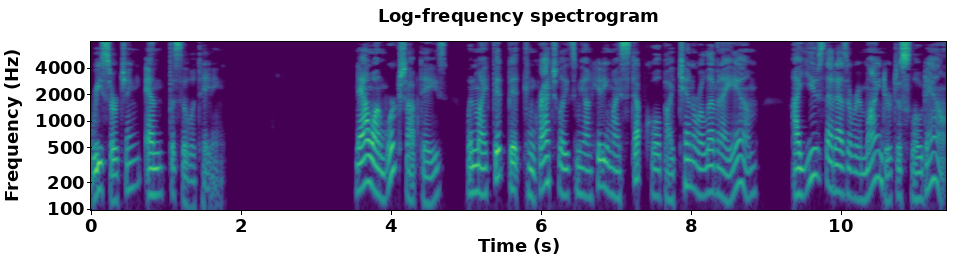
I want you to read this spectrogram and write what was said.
researching, and facilitating. Now, on workshop days, when my Fitbit congratulates me on hitting my step goal by 10 or 11 a.m., I use that as a reminder to slow down.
